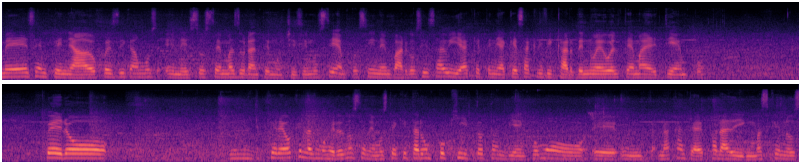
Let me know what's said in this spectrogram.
me he desempeñado, pues digamos, en estos temas durante muchísimos tiempos. Sin embargo, sí sabía que tenía que sacrificar de nuevo el tema de tiempo. Pero creo que las mujeres nos tenemos que quitar un poquito también como eh, una cantidad de paradigmas que nos,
